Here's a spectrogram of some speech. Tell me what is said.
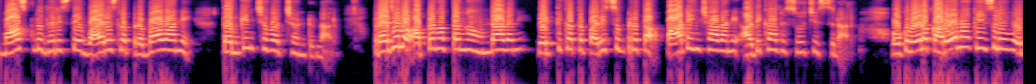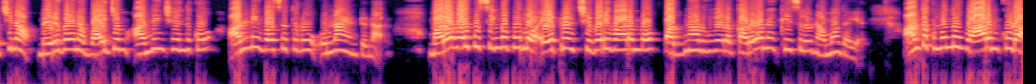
మాస్కులు ధరిస్తే వైరస్ల ప్రభావాన్ని తగ్గించవచ్చంటున్నారు. ప్రజలు అప్రమత్తంగా ఉండాలని వ్యక్తిగత పరిశుభ్రత పాటించాలని అధికారులు సూచిస్తున్నారు. ఒకవేళ కరోనా కేసులు వచ్చినా మెరుగైన వైద్యం అందించేందుకు అన్ని వసతులు ఉన్నాయంటున్నారు. మరోవైపు సింగపూర్లో ఏప్రిల్ చివరి వారంలో పద్నాలుగు వేల కరోనా కేసులు నమోదయ్యాయి. అంతకు ముందు వారం కూడా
